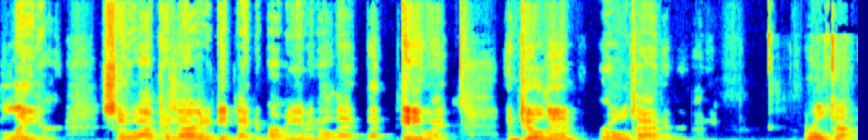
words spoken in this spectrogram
later. So because uh, I got to get back to Birmingham and all that. But anyway, until then, roll tide, everybody. Roll tide.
